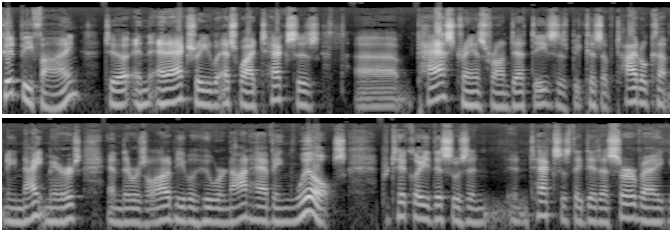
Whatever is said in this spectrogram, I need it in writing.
could be fine to and, and actually that's why Texas uh, passed transfer on death deeds is because of title company nightmares, and there was a lot of people who were not having wills. Particularly, this was in, in Texas. They did a survey,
